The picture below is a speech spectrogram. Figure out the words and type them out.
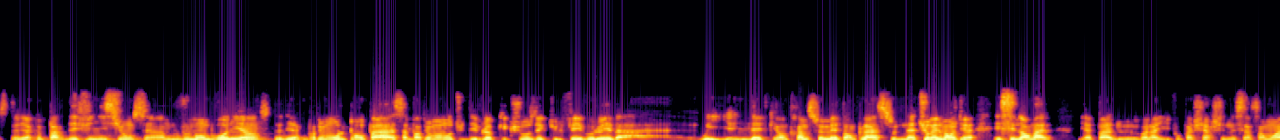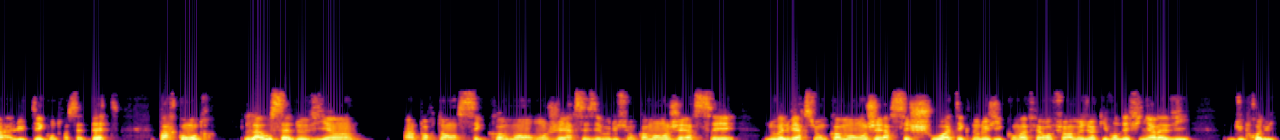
C'est-à-dire que par définition, c'est un mouvement brownien. C'est-à-dire qu'à partir du moment où le temps passe, à partir du moment où tu développes quelque chose et que tu le fais évoluer, bah oui, il y a une dette qui est en train de se mettre en place naturellement, je dirais. Et c'est normal. Il n'y a pas de, voilà, il faut pas chercher nécessairement à lutter contre cette dette. Par contre, Là où ça devient important, c'est comment on gère ces évolutions, comment on gère ces nouvelles versions, comment on gère ces choix technologiques qu'on va faire au fur et à mesure qui vont définir la vie du produit.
